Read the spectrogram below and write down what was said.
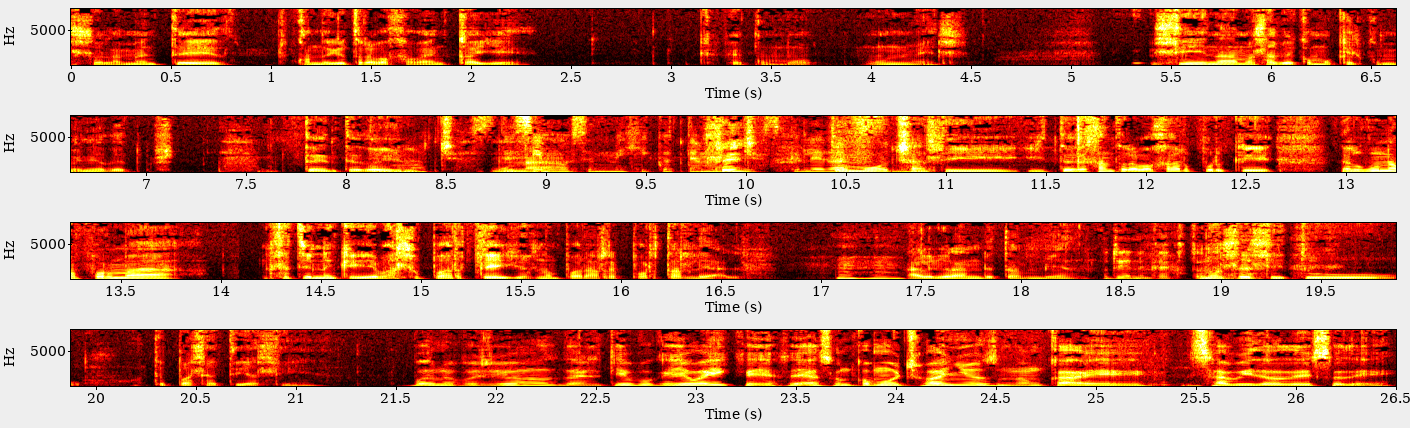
solamente cuando yo trabajaba en calle, que fue como un mes, sí, nada más había como que el convenio de te, te doy Te mochas. una- Decimos en México, te Sí, mochas, que le te das. mochas y, y te dejan trabajar porque de alguna forma se tienen que llevar su parte ellos, ¿no? Para reportarle al, al grande también. No tienen que No sé si tú te pasa a ti así. Bueno, pues yo del tiempo que llevo ahí, que ya son como ocho años, nunca he sabido de eso de...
